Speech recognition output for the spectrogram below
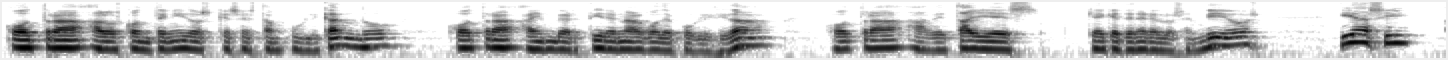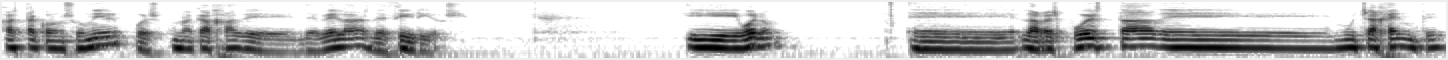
otra a los contenidos que se están publicando, otra a invertir en algo de publicidad, otra a detalles que hay que tener en los envíos y así hasta consumir pues una caja de, velas de cirios. Y bueno, eh, la respuesta de mucha gente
